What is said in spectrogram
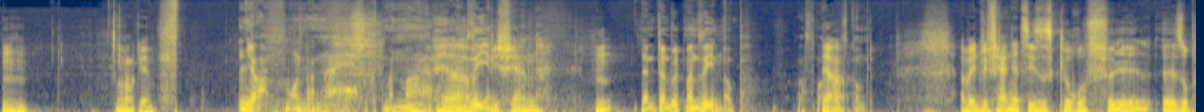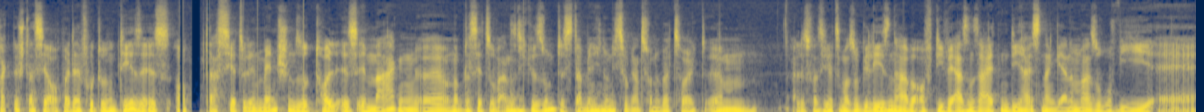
Mhm. Okay. Ja, und dann wird man mal Ja, man sehen. inwiefern, Dann, dann wird man sehen, ob was Ja. rauskommt. Aber inwiefern jetzt dieses Chlorophyll, äh, so praktisch das ja auch bei der Photosynthese ist, ob das jetzt für den Menschen so toll ist im Magen äh, und ob das jetzt so wahnsinnig gesund ist, da bin ich noch nicht so ganz von überzeugt. Ähm, alles, was ich jetzt mal so gelesen habe auf diversen Seiten, die heißen dann gerne mal so wie äh,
